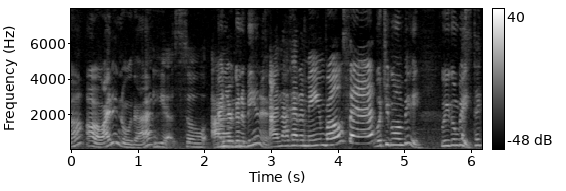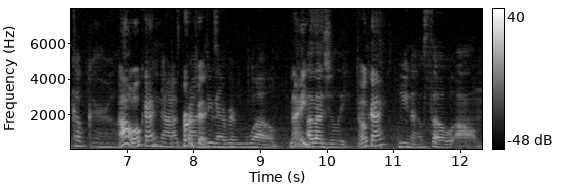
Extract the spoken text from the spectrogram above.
Oh, oh, I didn't know that. Yeah, so And you're um, gonna be in it. And I got a main role set. What you gonna be? Who you gonna A be? stick up girl. Oh, okay. You know, I'm trying to do that very well. Nice. Allegedly, Okay. you know. So, um,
